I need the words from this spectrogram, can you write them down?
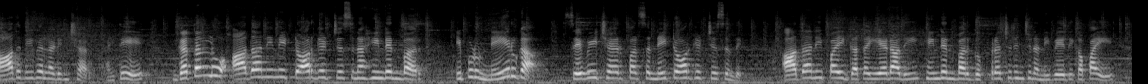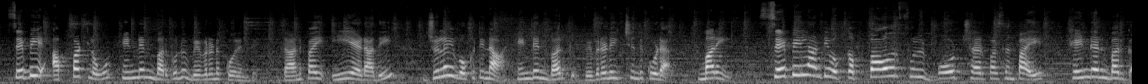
మాధవి వెల్లడించారు. అయితే గతంలో ఆదానీని టార్గెట్ చేసిన హిండెన్బర్గ్ ఇప్పుడు నేరుగా సెబీ చైర్పర్సన్ని టార్గెట్ చేసింది. అదానీపై గత ఏడాది హిండెన్బర్గ్ ప్రచురించిన నివేదికపై సెబీ అప్పట్లో హిండెన్బర్గ్ను వివరణ కోరింది. దానిపై ఈ ఏడాది జూలై ఒకటిన హిండెన్బర్గ్ వివరణ ఇచ్చింది కూడా. మరి సెబీ లాంటి ఒక పవర్ఫుల్ బోర్డ్ చైర్పర్సన్ పై హిండెన్బర్గ్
